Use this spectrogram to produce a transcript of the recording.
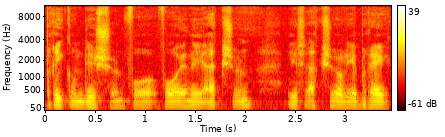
precondition for, for any action is actually a break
